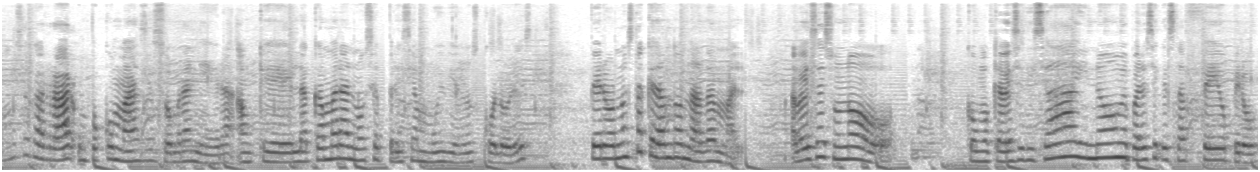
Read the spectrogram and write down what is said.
vamos a agarrar un poco más de sombra negra aunque la cámara no se aprecia muy bien los colores pero no está quedando nada mal. A veces uno como que a veces dice ay no me parece que está feo pero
